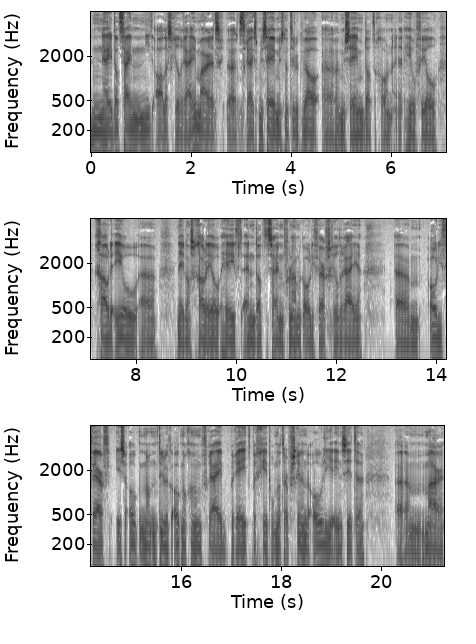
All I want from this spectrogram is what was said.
nee, dat zijn niet alle schilderijen. Maar het, het Rijksmuseum is natuurlijk wel een museum dat gewoon heel veel Gouden Eeuw, Nederlandse Gouden Eeuw heeft. En dat zijn voornamelijk olieverfschilderijen. Um, olieverf is ook natuurlijk ook nog een vrij breed begrip, omdat er verschillende oliën in zitten. Um, maar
